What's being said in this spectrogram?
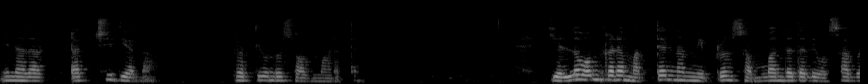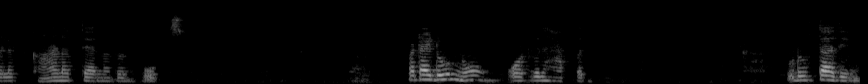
ನಿನ್ನದ ಟಚ್ ಇದೆಯಲ್ಲ, ಪ್ರತಿಯೊಂದು ಸಾಲ್ವ್ ಮಾಡುತ್ತೆ. ಎಲ್ಲೋ ಒಂದು ಕಡೆ ಮತ್ತೆ ನಮ್ಮಿಬ್ಬರು ಸಂಬಂಧದಲ್ಲಿ ಹೊಸ ಬೆಳಕು ಕಾಣುತ್ತೆ ಅನ್ನೋದೊಂದು hopes. But I don't know what will happen ಹುಡುಕ್ತಾ ಇದ್ದೀನಿ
